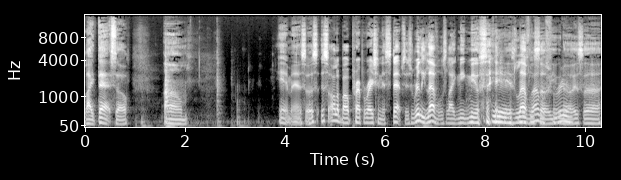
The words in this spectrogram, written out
like that. So, um. Yeah, man. So it's it's all about preparation and steps. It's really levels, like Meek Mill said. Yeah, it's it's levels. so you for know, it's uh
